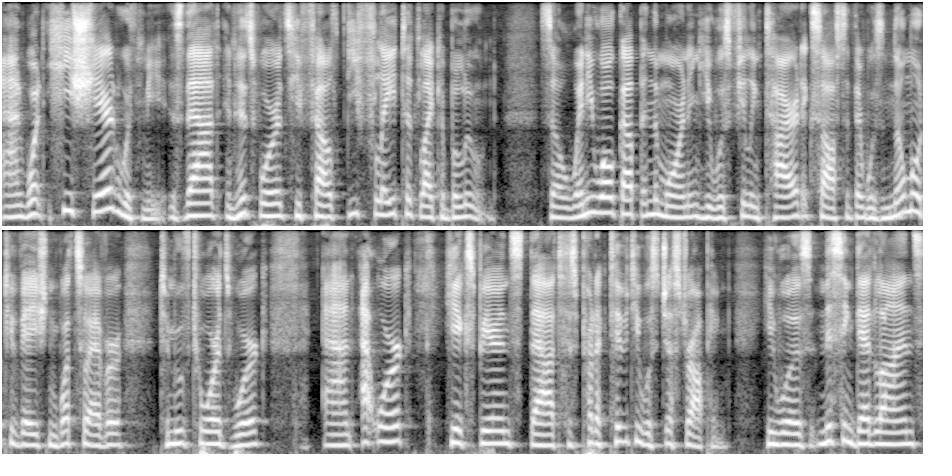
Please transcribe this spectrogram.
And what he shared with me is that, in his words, he felt deflated like a balloon. So when he woke up in the morning, he was feeling tired, exhausted. There was no motivation whatsoever to move towards work. And at work, he experienced that his productivity was just dropping. He was missing deadlines.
